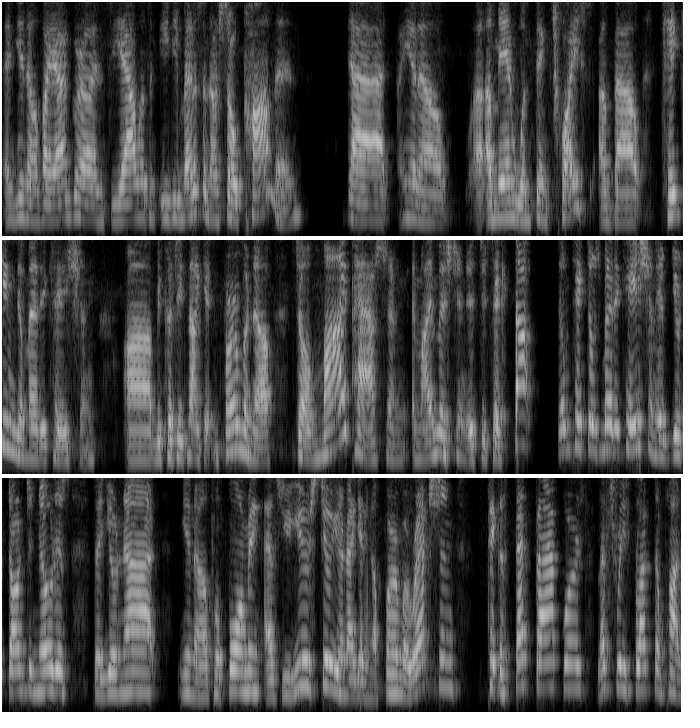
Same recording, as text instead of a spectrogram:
And you know, Viagra and Cialis and ED medicine are so common that you know a man wouldn't think twice about taking the medication uh, because he's not getting firm enough. So my passion and my mission is to say, stop, don't take those medication. If you're starting to notice that you're not, you know, performing as you used to, you're not getting a firm erection, take a step backwards. Let's reflect upon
